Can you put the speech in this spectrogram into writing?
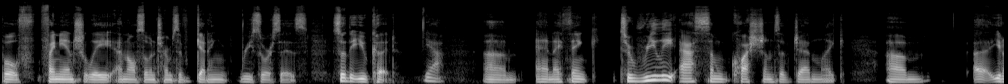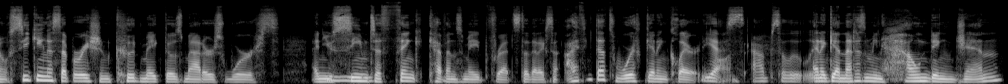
both financially and also in terms of getting resources so that you could. Yeah. Um, and I think to really ask some questions of Jen, like, um, uh, you know, seeking a separation could make those matters worse. And you seem to think Kevin's made threats to that extent. I think that's worth getting clarity on. Yes, absolutely. And again, that doesn't mean hounding Jen.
